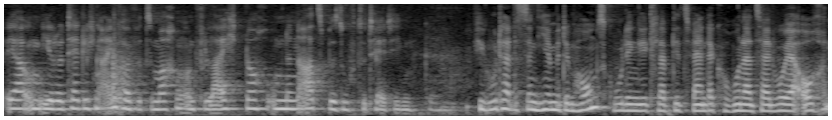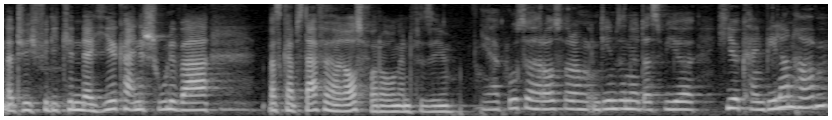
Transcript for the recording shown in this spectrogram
ja, um ihre täglichen Einkäufe zu machen und vielleicht noch, um einen Arztbesuch zu tätigen. Genau. Wie gut hat es denn hier mit dem Homeschooling geklappt, jetzt während der Corona-Zeit, wo ja auch natürlich für die Kinder hier keine Schule war? Was gab es da für Herausforderungen für Sie? Ja, große Herausforderungen in dem Sinne, dass wir hier kein WLAN haben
